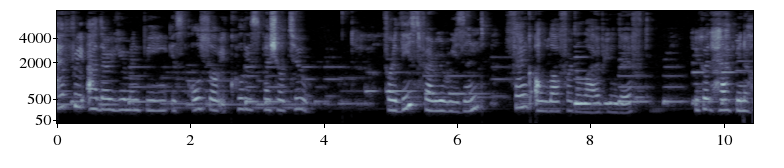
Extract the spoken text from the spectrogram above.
every other human being is also equally special too. For this very reason, thank Allah for the life you lived. You could have been a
